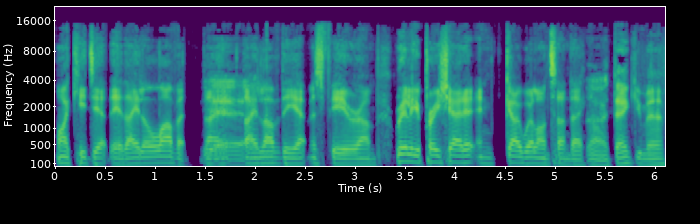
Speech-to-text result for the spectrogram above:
my kids out there. They love it. They, Mm-hmm. Yeah. they love the atmosphere. Um, really appreciate it, and go well on Sunday. All right, thank you, man.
